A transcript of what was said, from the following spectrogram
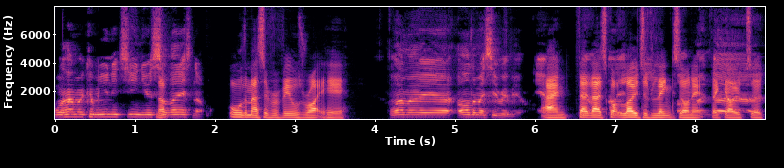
Warhammer Community News Nope. Surveys? No. all the massive reveals right here, Warhammer uh, All the massive Review. Yeah. and that that's got loads of links on it that go uh, to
